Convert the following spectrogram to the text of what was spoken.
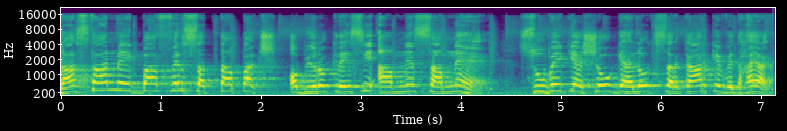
राजस्थान में एक बार फिर सत्ता पक्ष और ब्यूरोक्रेसी आमने सामने है। सूबे की अशोक गहलोत सरकार के विधायक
